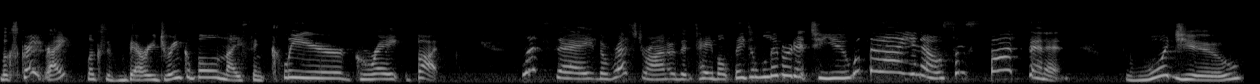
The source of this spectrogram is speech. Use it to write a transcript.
Looks great, right? Looks very drinkable, nice and clear, great. But let's say the restaurant or the table, they delivered it to you with, uh, you know, some spots in it. Would you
